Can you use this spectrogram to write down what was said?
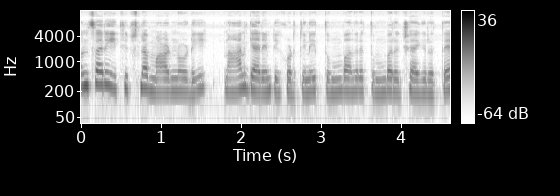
ಒಂದ್ಸಾರಿ ಈ ಚಿಪ್ಸ್ನ ಮಾಡಿ ನೋಡಿ, ನಾನು ಗ್ಯಾರಂಟಿ ಕೊಡ್ತೀನಿ, ತುಂಬ ಅಂದರೆ ತುಂಬ ರುಚಿಯಾಗಿರುತ್ತೆ.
